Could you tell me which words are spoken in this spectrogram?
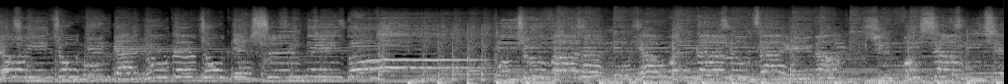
有一种预感，路的终点是迷宫。向前，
